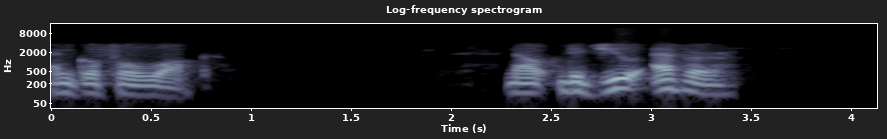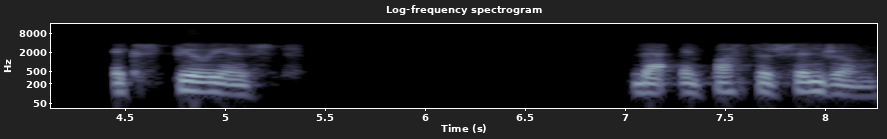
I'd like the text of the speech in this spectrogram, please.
and go for a walk now did you ever experienced that imposter syndrome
